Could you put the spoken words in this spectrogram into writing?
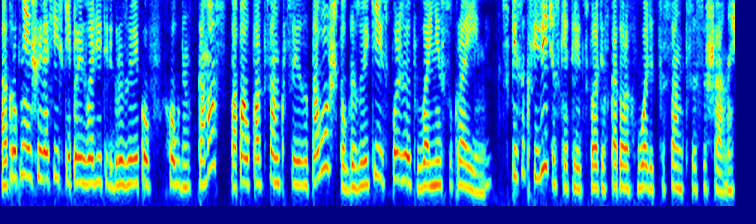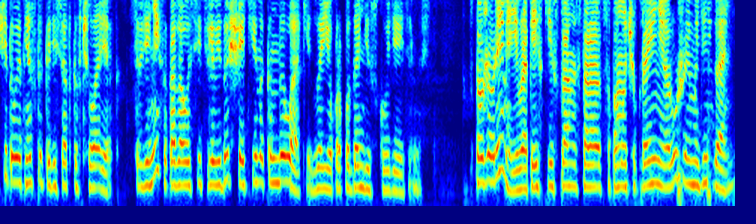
А крупнейший российский производитель грузовиков холдинг КАМАЗ попал под санкции из-за того, что грузовики используют в войне с Украиной. Список физических лиц, против которых вводятся санкции США насчитывает несколько десятков человек. Среди них оказалась и телеведущая Тина Канделаки за ее пропагандистскую деятельность. В то же время европейские страны стараются помочь Украине оружием и деньгами.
